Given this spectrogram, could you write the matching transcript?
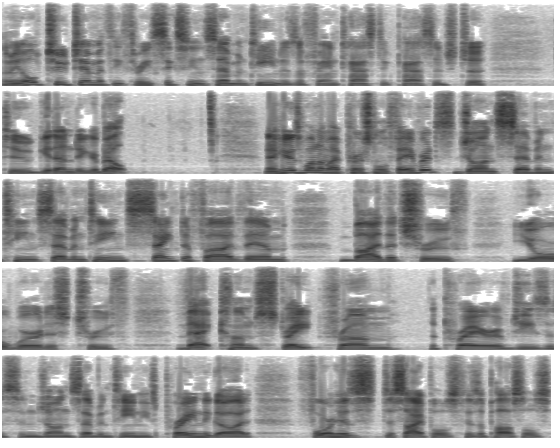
I mean, old 2 Timothy 3 16 and 17 is a fantastic passage to, to get under your belt. Now, here's one of my personal favorites John 17 17. Sanctify them by the truth. Your word is truth. That comes straight from the prayer of Jesus in John 17. He's praying to God for his disciples, his apostles,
